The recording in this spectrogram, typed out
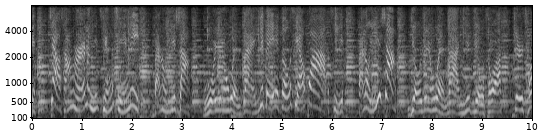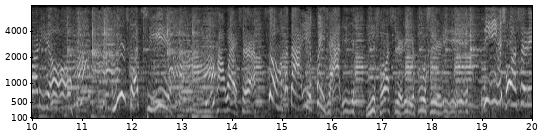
叫上二愣，你听心里。半路以上，无人问咱一杯狗血话不提。半路以上，有人问那你就说今儿初六，明儿初七。他外甥送他大姨回家里，你说是理不是理？你说是理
